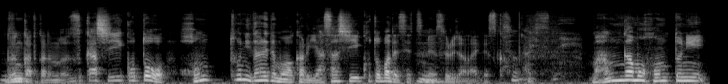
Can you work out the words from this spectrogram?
文化とかで難しいことを本当に誰でもわかる優しい言葉で説明するじゃないですか。そうですね。漫画も本当に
